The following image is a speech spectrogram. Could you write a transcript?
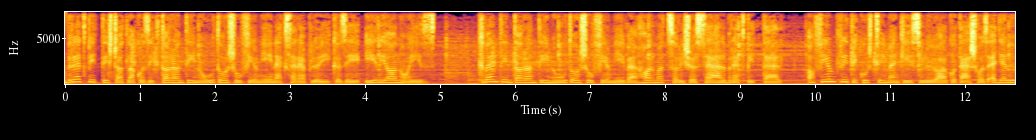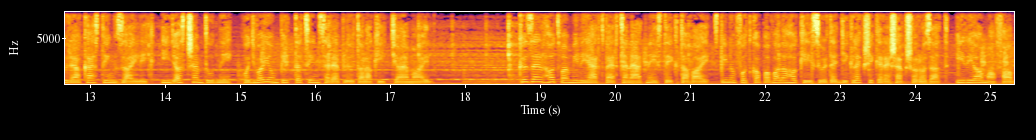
Brad Pitt is csatlakozik Tarantino utolsó filmjének szereplői közé, írja a Noise. Quentin Tarantino utolsó filmjében harmadszor is összeáll Brad Pittel. A filmkritikus címen készülő alkotáshoz egyelőre a casting zajlik, így azt sem tudni, hogy vajon Pitt a címszereplőt alakítja-e majd. Közel 60 milliárd percen át nézték tavaly, spin-offot kap a valaha készült egyik legsikeresebb sorozat, írja a Mafab.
